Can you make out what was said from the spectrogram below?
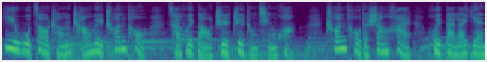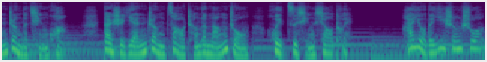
异物造成肠胃穿透才会导致这种情况，穿透的伤害会带来炎症的情况，但是炎症造成的囊肿会自行消退。还有的医生说，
